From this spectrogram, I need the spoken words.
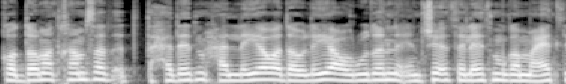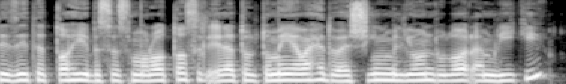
قدمت خمسة اتحادات محلية ودولية عروضا لإنشاء ثلاث مجمعات لزيت الطهي باستثمارات تصل إلى 321 مليون دولار أمريكي.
